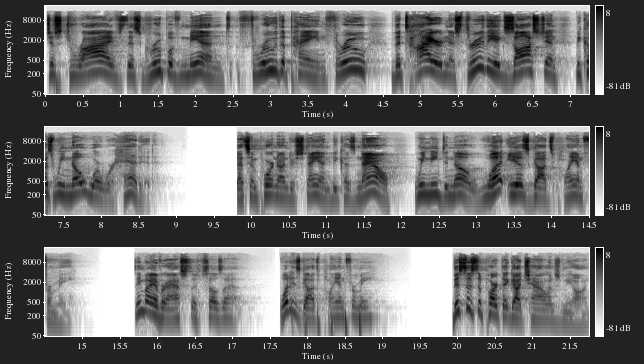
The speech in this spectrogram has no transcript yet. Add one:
just drives this group of men through the pain, through the tiredness, through the exhaustion, because we know where we're headed. That's important to understand because now we need to know what is God's plan for me? Has anybody ever asked themselves that? What is God's plan for me? This is the part that God challenged me on.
